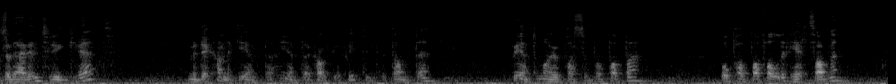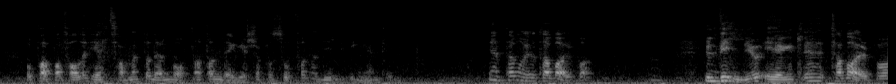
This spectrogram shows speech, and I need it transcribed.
Så det er en trygghet. Men det kan ikke jenta. Jenta kan ikke flytte inn til tante. For jenta må jo passe på pappa. Og pappa faller helt sammen. Og pappa faller helt sammen på den måten at han legger seg på sofaen og vil ingenting. Jenta må jo ta vare på. Hun ville jo egentlig ta vare på,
